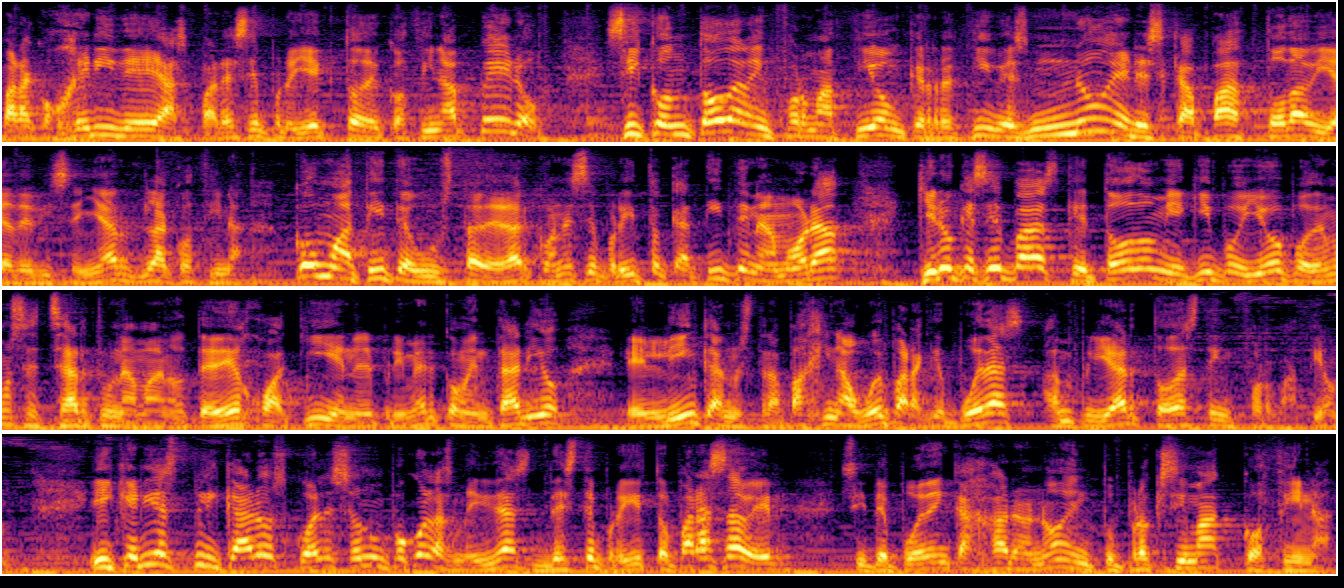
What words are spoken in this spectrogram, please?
para coger ideas para ese proyecto de cocina, pero si con toda la información que recibes no eres capaz todavía de diseñar la cocina como a ti te gusta, de dar con ese proyecto que a ti te enamora, quiero que sepas que todo mi equipo y yo podemos echarte una mano. Te dejo aquí en el primer comentario el link a nuestra página web para que puedas ampliar toda esta información. Y quería explicaros cuáles son un poco las medidas de este proyecto para saber si te puede encajar o no en tu próxima cocina.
